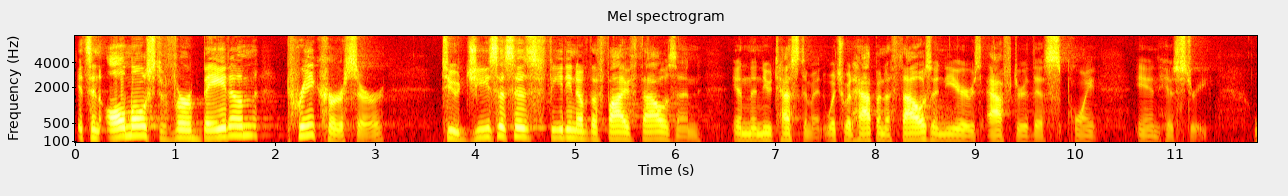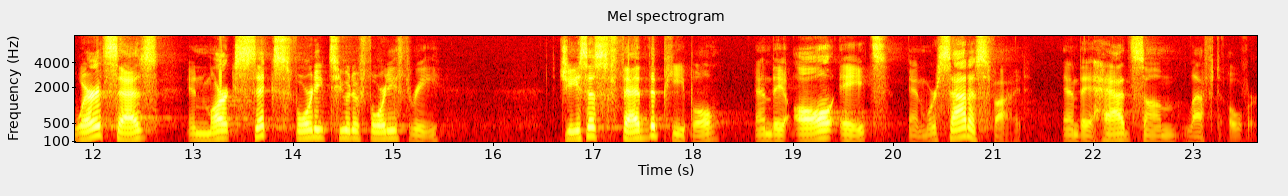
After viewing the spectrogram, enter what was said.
it's an almost verbatim precursor to Jesus' feeding of the 5,000 in the New Testament, which would happen a thousand years after this point in history, where it says in Mark 6 42 to 43, Jesus fed the people, and they all ate and were satisfied, and they had some left over.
